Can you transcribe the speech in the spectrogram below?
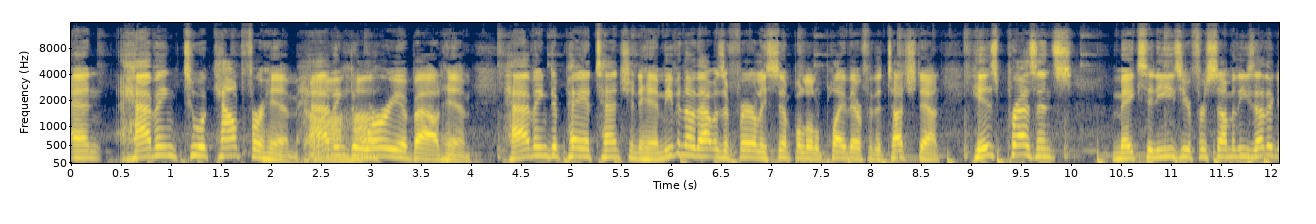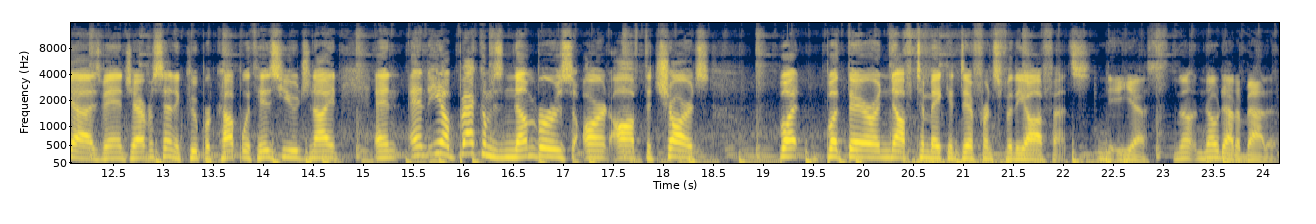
and having to account for him, having uh-huh. to worry about him, having to pay attention to him, even though that was a fairly simple little play there for the touchdown, his presence makes it easier for some of these other guys, Van Jefferson and Cooper Kupp with his huge night. And and you know, Beckham's numbers aren't off the charts, but but they're enough to make a difference for the offense. Yes. No no doubt about it.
